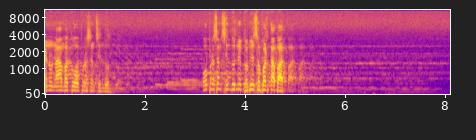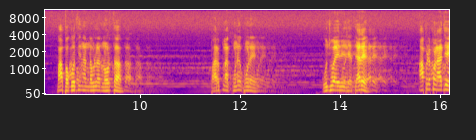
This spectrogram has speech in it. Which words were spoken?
એનું નામ હતું ઓપરેશન સિંદૂર. ઓપરેશન સિંદૂરની ભવ્ય સફળતા બાદ મા ભગવતીના નવલા નોરતા ભારતના ખૂણે ખૂણે ઉજવાઈ રહી છે. ત્યારે આપણે પણ આજે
